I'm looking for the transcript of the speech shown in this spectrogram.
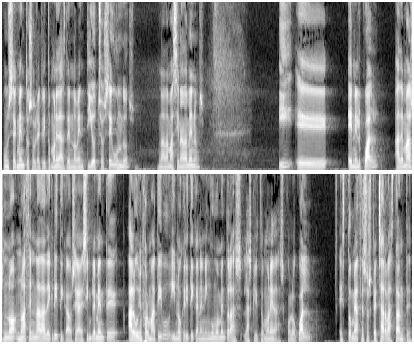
un segmento sobre criptomonedas de 98 segundos, nada más y nada menos, y eh, en el cual además no, hacen nada de crítica, o sea, es simplemente algo informativo y no critican en ningún momento las, criptomonedas, con lo cual esto me hace sospechar bastante.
